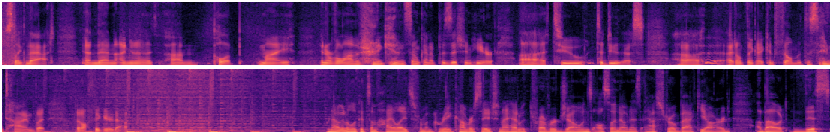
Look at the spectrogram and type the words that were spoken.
just like that. And then I'm gonna um, pull up my intervalometer and get in some kind of position here uh, to to do this. Uh, I don't think I can film at the same time, but, but I'll figure it out. We're now going to look at some highlights from a great conversation I had with Trevor Jones, also known as Astro Backyard, about this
